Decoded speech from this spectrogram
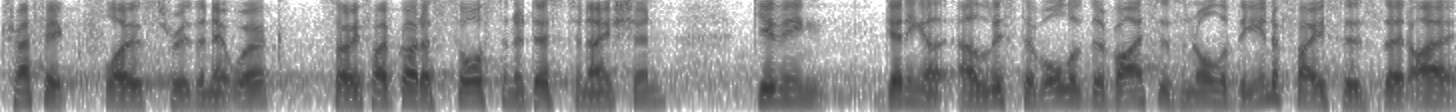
traffic flows through the network. So if I've got a source and a destination, giving, getting a, a, list of all of the devices and all of the interfaces that I,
